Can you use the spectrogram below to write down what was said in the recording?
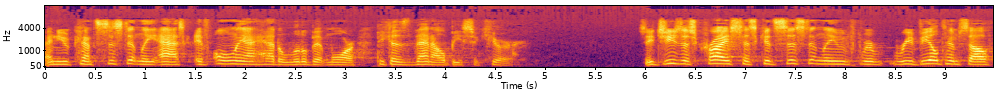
And you consistently ask, if only I had a little bit more, because then I'll be secure. See, Jesus Christ has consistently re- revealed himself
